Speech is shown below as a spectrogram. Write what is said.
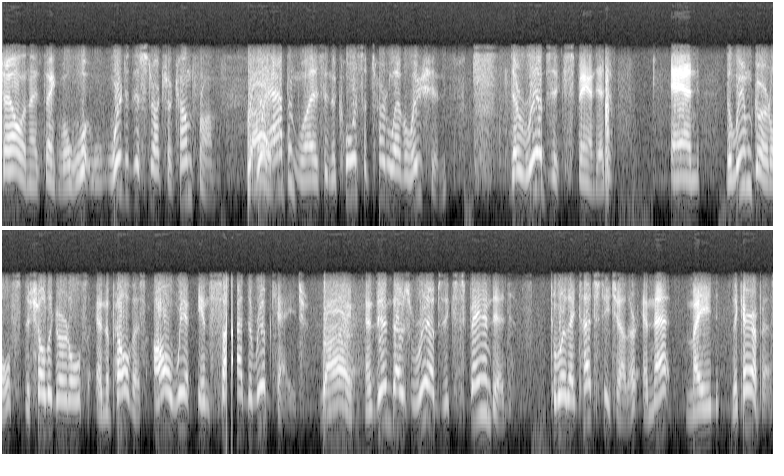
shell and they think, well, wh- where did this structure come from? What happened was, in the course of turtle evolution, their ribs expanded, and the limb girdles, the shoulder girdles, and the pelvis all went inside the rib cage. right And then those ribs expanded to where they touched each other, and that made the carapace.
